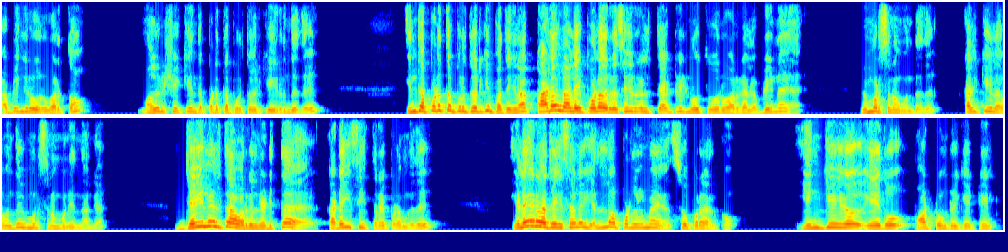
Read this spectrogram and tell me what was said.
அப்படிங்கிற ஒரு வருத்தம் மகிழ்ச்சிக்கு இந்த படத்தை பொறுத்த வரைக்கும் இருந்தது. இந்த படத்தை பொறுத்த வரைக்கும் பார்த்தீங்கன்னா கடல் அலை போல ரசிகர்கள் தேட்டரை நோக்கி வருவார்கள் அப்படின்னு விமர்சனம் வந்தது. கல்கியில் வந்து விமர்சனம் பண்ணியிருந்தாங்க. ஜெயலலிதா அவர்கள் நடித்த கடைசி திரைப்படம் இது. இளையராஜா இசையில் எல்லா படங்களுமே சூப்பராக இருக்கும். எங்கேயோ ஏதோ பாட்டொன்று கேட்டேன்.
